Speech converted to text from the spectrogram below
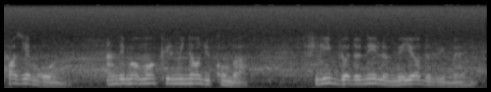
Troisième round, un des moments culminants du combat. Philippe doit donner le meilleur de lui-même.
